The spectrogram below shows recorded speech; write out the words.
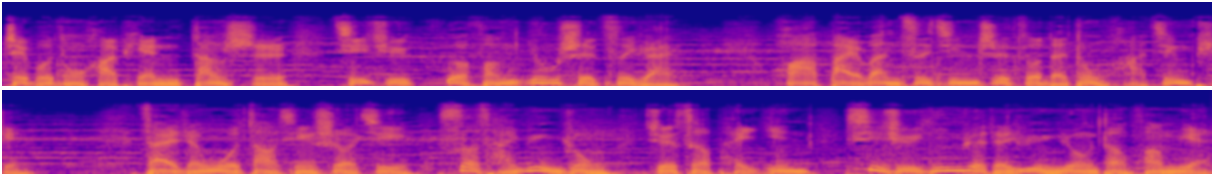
这部动画片当时极具各方优势资源，花百万资金制作的动画精品，在人物造型设计、色彩运用、角色配音、戏剧音乐的运用等方面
